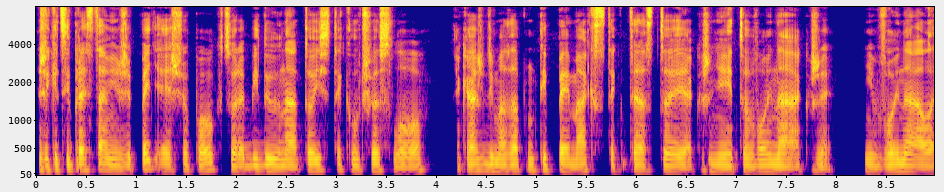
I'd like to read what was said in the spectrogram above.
že keď si predstavím, že 5 e-shopov, ktoré bydujú na to isté kľúčové slovo a každý má zapnutý PMAX, tak teraz to je, akože nie je to vojna, akože nie vojna, ale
